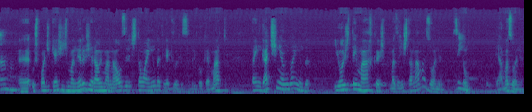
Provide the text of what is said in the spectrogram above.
aham. É, os podcasts, de maneira geral, em Manaus, eles estão ainda, que nem aquilo que você brincou que é mato, tá engatinhando ainda. E hoje tem marcas, mas a gente está na Amazônia. Sim. Então, é a Amazônia.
